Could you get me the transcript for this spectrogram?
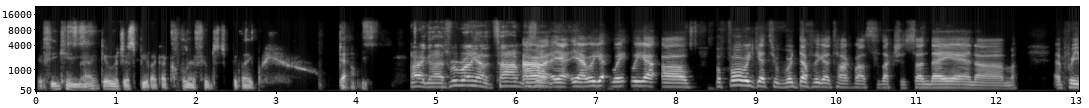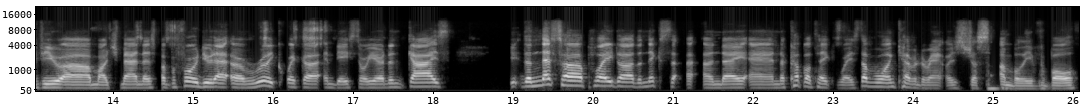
if he came back, it would just be like a cliff. It would just be like whew, down. All right, guys, we're running out of time. All So- right, yeah, yeah, we got we, we got uh before we get to we're definitely gonna talk about selection Sunday and um and preview uh March Madness. But before we do that, a really quick uh NBA story here. Then guys, the Nets uh played uh the Knicks uh, Sunday and a couple of takeaways. Number one, Kevin Durant was just unbelievable.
